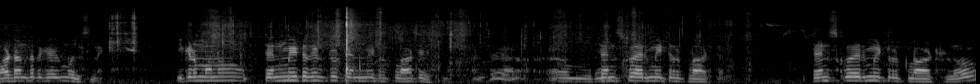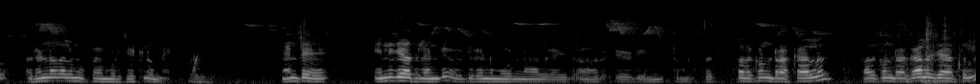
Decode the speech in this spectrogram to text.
వాటంతటికి అవి మొలిసినాయి ఇక్కడ మనం ten meter into ten meter plot వేసినాం. అంటే ten square meter plot ten square meter ప్లాట్లో రెండు వందల ముప్పై మూడు చెట్లు ఉన్నాయి అంటే ఎన్ని జాతులు అంటే ఒకటి రెండు మూడు నాలుగు ఐదు ఆరు ఏడు ఎనిమిది తొమ్మిది పది పదకొండు రకాలు పదకొండు రకాల జాతులు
